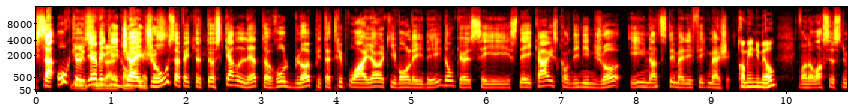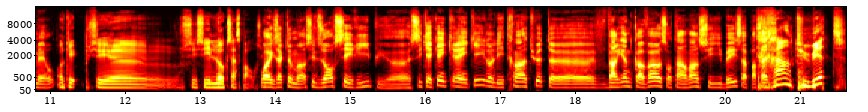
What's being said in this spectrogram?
ça n'a aucun lien avec les G.I. Joe. Ça fait que t'as Scarlett, t'as Rollblock, puis t'as Tripwire qui vont l'aider. Donc, euh, c'est Snake Eyes contre des ninjas et une entité maléfique magique. Combien de numéros? Ils vont en avoir six numéros. OK. Puis c'est euh, c'est- là que ça se passe. Ouais, exactement. C'est du hors-série. Puis euh, si quelqu'un est craqué, là, les 38 euh, variantes cover sont en vente sur eBay. Ça passe à... 38?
